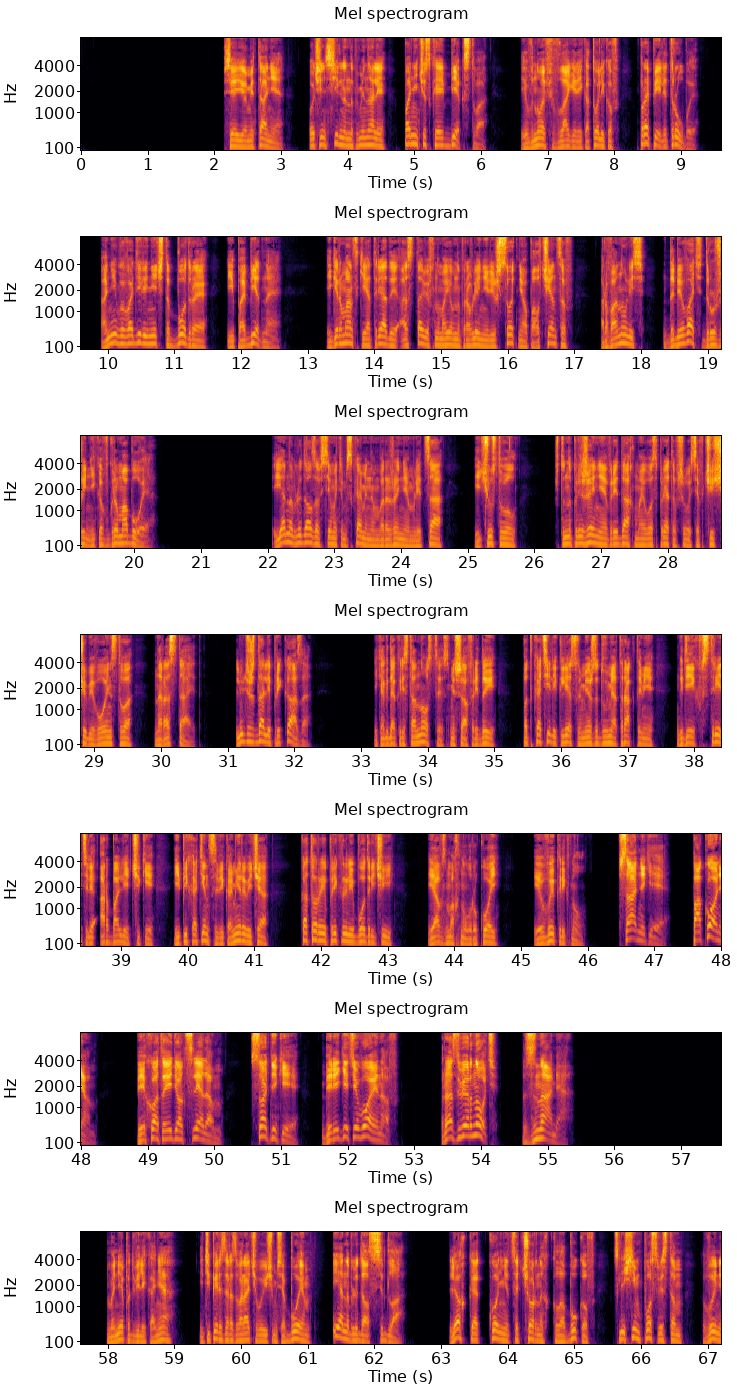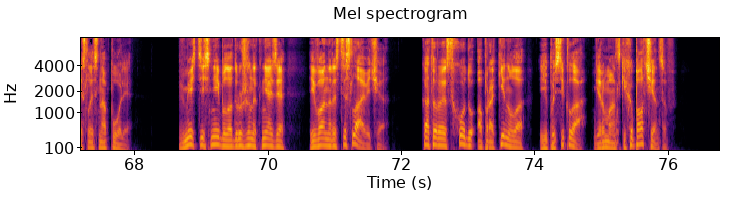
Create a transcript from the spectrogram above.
Все ее метания очень сильно напоминали паническое бегство, и вновь в лагере католиков пропели трубы. Они выводили нечто бодрое и победное, и германские отряды, оставив на моем направлении лишь сотню ополченцев, рванулись добивать дружинников громобоя. Я наблюдал за всем этим с каменным выражением лица и чувствовал, что напряжение в рядах моего спрятавшегося в чищобе воинства нарастает. Люди ждали приказа. И когда крестоносцы, смешав ряды, подкатили к лесу между двумя трактами, где их встретили арбалетчики и пехотинцы Викамировича, которые прикрыли бодричей, я взмахнул рукой и выкрикнул. «Всадники! По коням! Пехота идет следом! Сотники! Берегите воинов! Развернуть! Знамя!» Мне подвели коня, и теперь за разворачивающимся боем я наблюдал с седла. Легкая конница черных клобуков с лихим посвистом вынеслась на поле. Вместе с ней была дружина князя Ивана Ростиславича, которая сходу опрокинула и посекла германских ополченцев.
